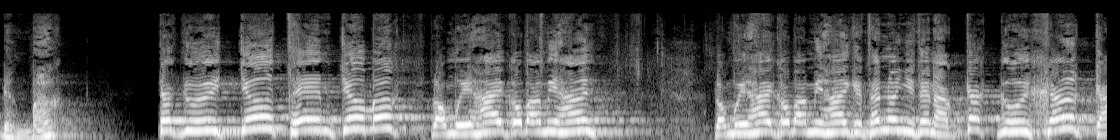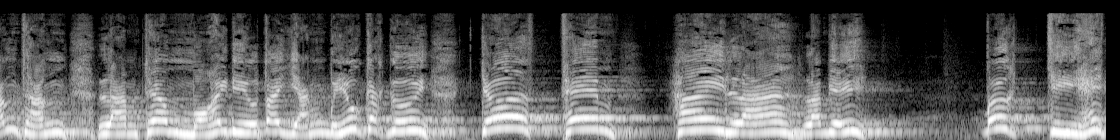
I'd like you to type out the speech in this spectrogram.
Đừng bớt. Các ngươi chớ thêm, chớ bớt. Đoạn 12 câu 32 Đoạn 12 câu 32 Kinh Thánh nói như thế nào? Các ngươi khá cẩn thận, Làm theo mọi điều ta dặn biểu các ngươi. Chớ thêm hay là, làm gì? Bớt chi hết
